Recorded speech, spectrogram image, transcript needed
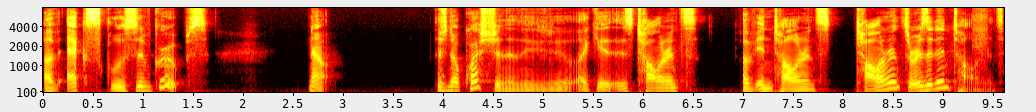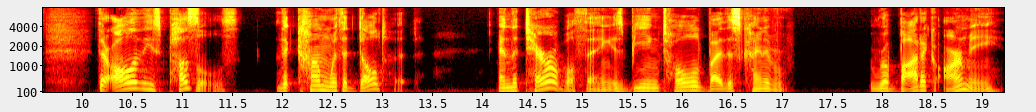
of exclusive groups. Now, there's no question like is tolerance of intolerance tolerance or is it intolerance? There are all of these puzzles that come with adulthood. And the terrible thing is being told by this kind of robotic army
